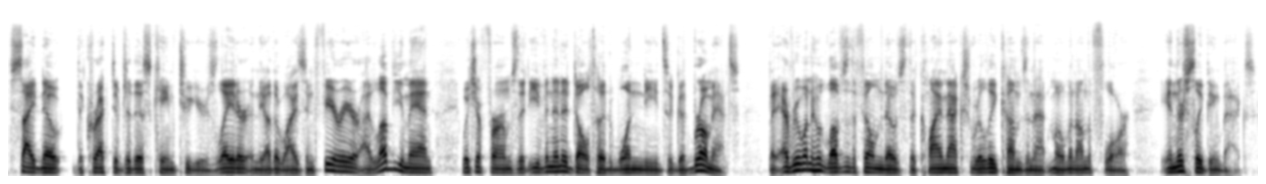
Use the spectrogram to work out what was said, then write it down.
Side note, the corrective to this came two years later in the otherwise inferior I Love You Man, which affirms that even in adulthood, one needs a good bromance. But everyone who loves the film knows the climax really comes in that moment on the floor, in their sleeping bags.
